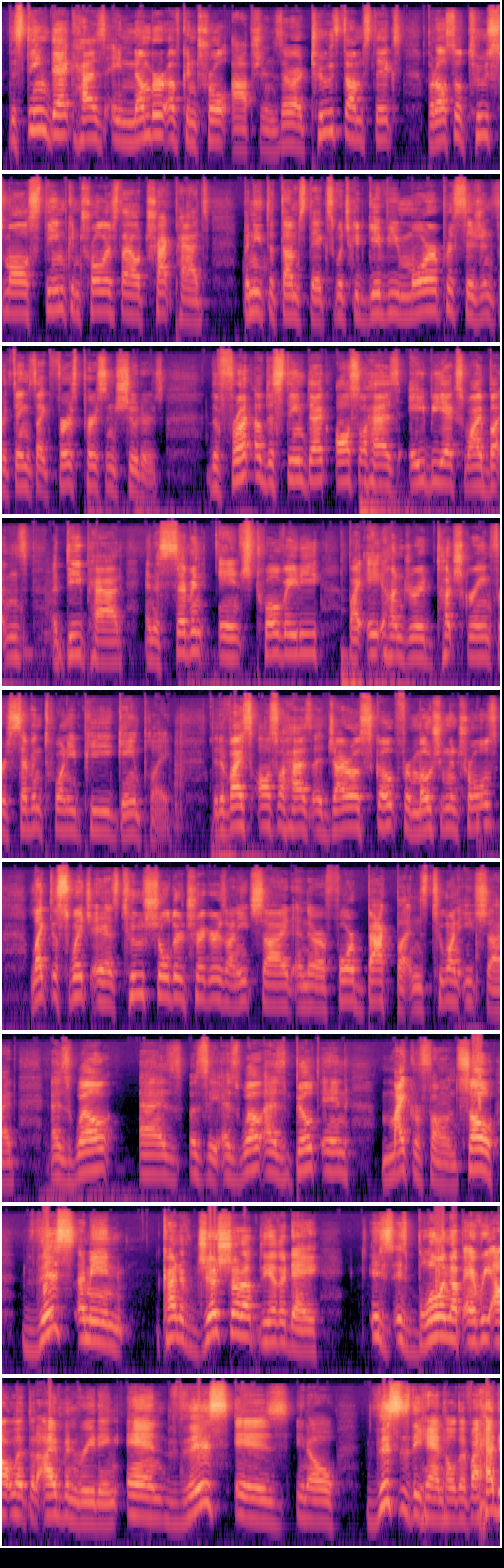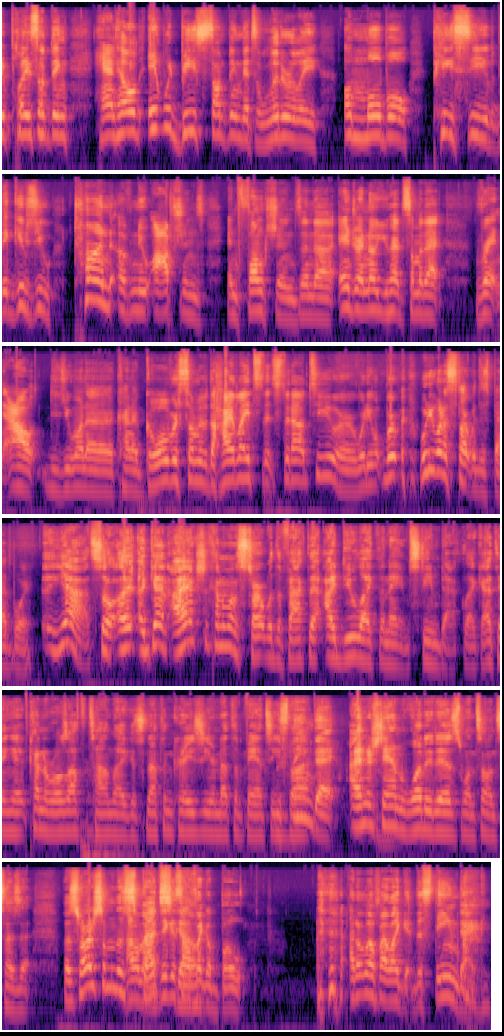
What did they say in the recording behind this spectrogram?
The Steam Deck has a number of control options. There are two thumbsticks, but also two small Steam controller style trackpads beneath the thumbsticks, which could give you more precision for things like first person shooters. The front of the Steam Deck also has ABXY buttons, a D pad, and a 7 inch 1280 by 800 touchscreen for 720p gameplay. The device also has a gyroscope for motion controls. Like the Switch, it has two shoulder triggers on each side, and there are four back buttons, two on each side, as well as let's see, as well as built-in microphone. So this, I mean, kind of just showed up the other day. Is is blowing up every outlet that I've been reading, and this is, you know, this is the handheld. If I had to play something handheld, it would be something that's literally a mobile PC that gives you ton of new options and functions. And uh, Andrew, I know you had some of that written out. Did you want to kind of go over some of the highlights that stood out to you, or what do you where, where do you want to start with this bad boy? Yeah, so I, again, I actually kind of want to start with the fact that I do like the name Steam Deck. Like, I think it kind of rolls off the tongue like it's nothing crazy or nothing fancy. Steam but Deck. I understand what it is when someone says it. But as far as some of the I specs don't know. I think it go, sounds like a boat. I don't know if I like it. The Steam Deck.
